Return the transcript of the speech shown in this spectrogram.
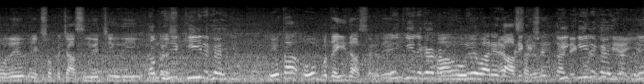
ਉਹਦੇ 185 ਵਿੱਚ ਹੀ ਉਹਦੀ ਕੀ ਲਿਖਿਆ ਜੀ? ਇਹ ਤਾਂ ਉਹ ਬਤਾਈ ਦੱਸ ਸਕਦੇ ਆ ਨਹੀਂ, ਕੀ ਲਿਖਿਆ ਹਾਂ, ਉਹਦੇ ਬਾਰੇ ਦੱਸ ਸਕਦੇ ਕੀ ਕੀ ਲਿਖਿਆ ਜੀ?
